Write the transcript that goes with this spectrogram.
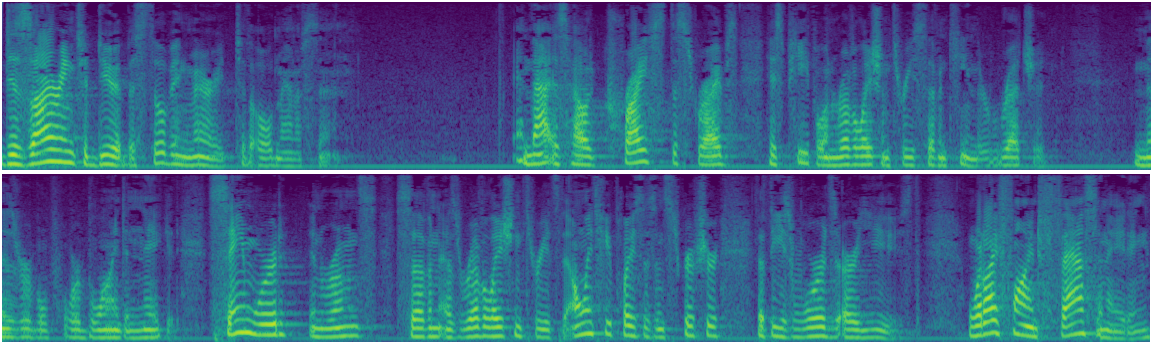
desiring to do it, but still being married to the old man of sin. And that is how Christ describes his people in Revelation 3:17. They're wretched, miserable, poor, blind, and naked. Same word in Romans 7 as Revelation 3. It's the only two places in Scripture that these words are used. What I find fascinating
